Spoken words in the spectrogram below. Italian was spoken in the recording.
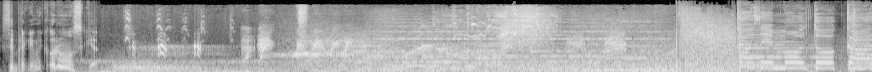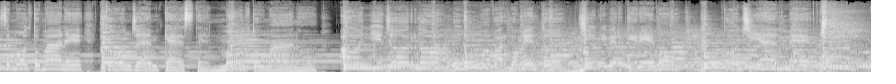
Sembra che mi conosca. Molto, cose molto umane Con Gemcast è molto umano. Ogni giorno un nuovo argomento Ci divertiremo con CMU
